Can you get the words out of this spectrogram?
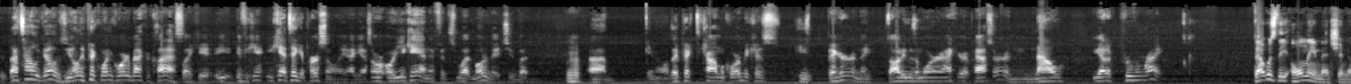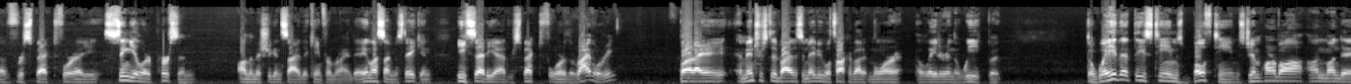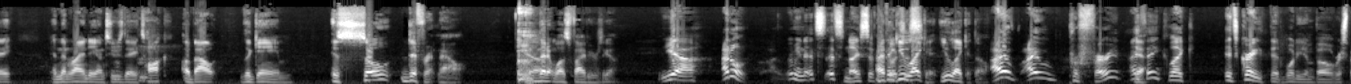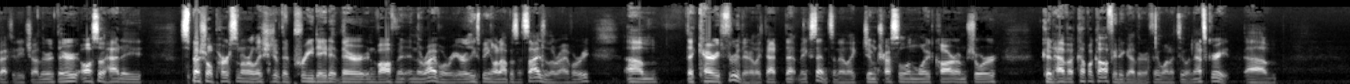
that's how it goes. You only pick one quarterback a class. Like, you, you- if you can't, you can't take it personally, I guess, or, or you can if it's what motivates you. But, um, you know, they picked Kyle McCord because he's bigger and they thought he was a more accurate passer, and now you got to prove him right. That was the only mention of respect for a singular person on the Michigan side that came from Ryan Day, unless I'm mistaken. He said he had respect for the rivalry, but I am interested by this, and maybe we'll talk about it more later in the week. But the way that these teams, both teams, Jim Harbaugh on Monday and then Ryan Day on Tuesday, talk about the game is so different now than it was five years ago. Yeah, I don't. I mean, it's it's nice if I think you like it. You like it though. I I prefer it. I Yeah. think like it's great that Woody and Bo respected each other. They also had a special personal relationship that predated their involvement in the rivalry, or at least being on opposite sides of the rivalry. Um, that carried through there. Like that that makes sense. And I like Jim Tressel and Lloyd Carr. I'm sure could have a cup of coffee together if they wanted to, and that's great. Um,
